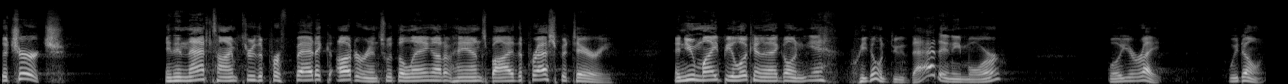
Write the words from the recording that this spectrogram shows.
the church and in that time through the prophetic utterance with the laying out of hands by the presbytery. And you might be looking at that going, yeah, we don't do that anymore. Well, you're right. We don't.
